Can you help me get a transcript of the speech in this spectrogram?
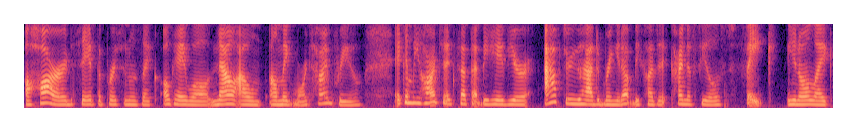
a hard, say if the person was like, okay, well now I'll I'll make more time for you. It can be hard to accept that behavior after you had to bring it up because it kind of feels fake, you know, like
